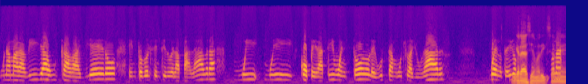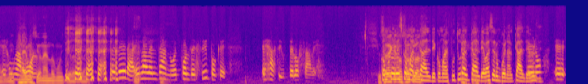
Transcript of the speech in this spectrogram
una maravilla, un caballero en todo el sentido de la palabra, muy muy cooperativo en todo, le gusta mucho ayudar. Bueno, te digo. Gracias, Marixa. me, está emocionando mucho. La verdad. es la verdad, no es por decir, porque es así, usted lo sabe. ¿Cómo lo ves como alcalde, como el futuro alcalde? Va a ser un buen alcalde, Pero, eh,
